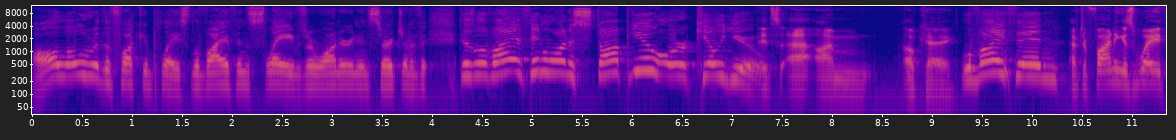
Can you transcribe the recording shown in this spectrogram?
All over the fucking place, Leviathan slaves are wandering in search of a. Does Leviathan want to stop you or kill you? It's. Uh, I'm. Okay. Leviathan! After finding his way,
